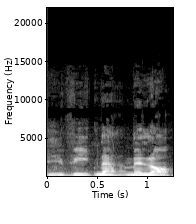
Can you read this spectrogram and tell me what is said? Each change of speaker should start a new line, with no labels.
die Wiedner Melange.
